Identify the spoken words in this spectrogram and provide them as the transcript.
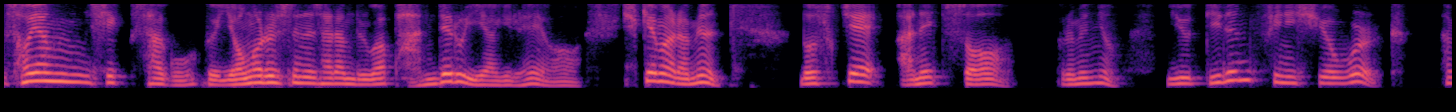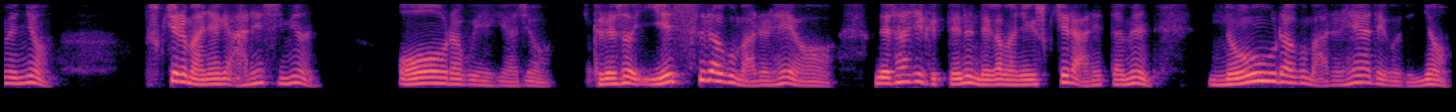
서양식 사고, 그 영어를 쓰는 사람들과 반대로 이야기를 해요. 쉽게 말하면 너 숙제 안 했어. 그러면요. You didn't finish your work 하면요. 숙제를 만약에 안 했으면 어 라고 얘기하죠. 그래서 yes라고 말을 해요. 근데 사실 그때는 내가 만약에 숙제를 안 했다면 no라고 말을 해야 되거든요.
